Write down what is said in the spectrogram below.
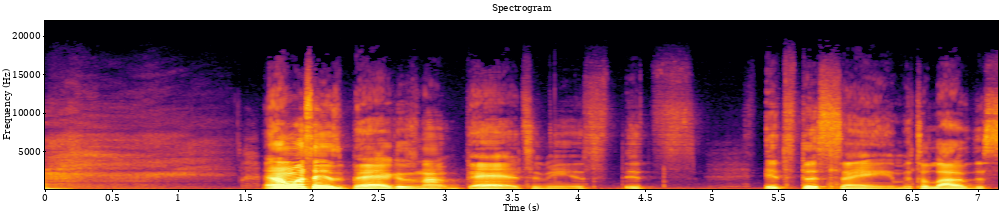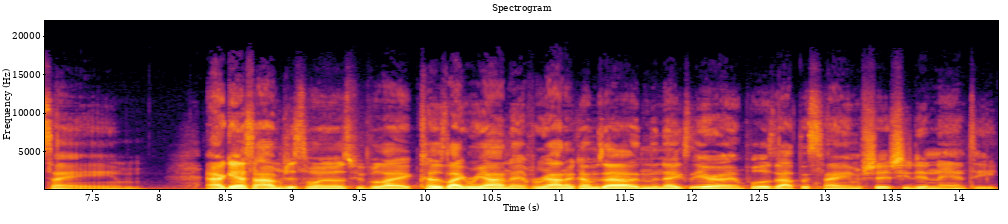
And I don't want to say it's bad because it's not bad to me. It's it's it's the same. It's a lot of the same. I guess I'm just one of those people like, cause like Rihanna, if Rihanna comes out in the next era and pulls out the same shit she did in Anti,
